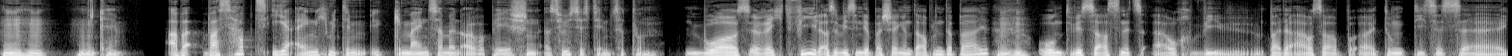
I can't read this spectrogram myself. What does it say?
Mhm. Okay. Aber was habt ihr eigentlich mit dem gemeinsamen europäischen Asylsystem zu tun? Boah, recht viel. Also wir sind ja bei Schengen Dublin dabei mhm. und wir saßen jetzt auch wie bei der Ausarbeitung dieses äh,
